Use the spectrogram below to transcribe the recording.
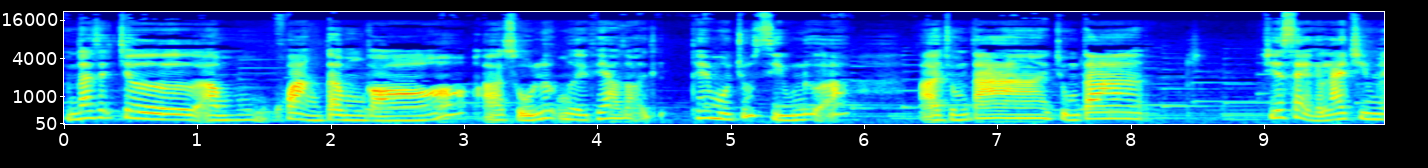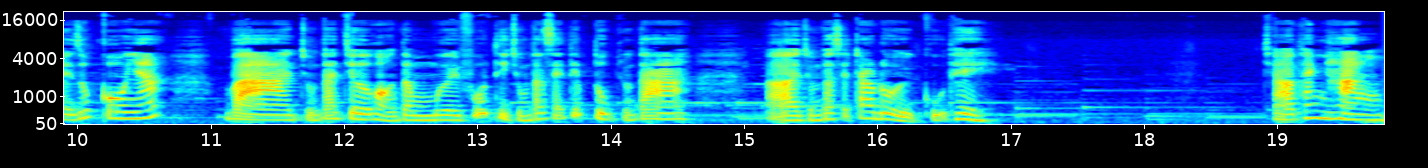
chúng ta sẽ chờ um, khoảng tầm có uh, số lượng người theo dõi thêm một chút xíu nữa. Uh, chúng ta chúng ta chia sẻ cái livestream này giúp cô nhé và chúng ta chờ khoảng tầm 10 phút thì chúng ta sẽ tiếp tục chúng ta uh, chúng ta sẽ trao đổi cụ thể. Chào thanh hằng.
